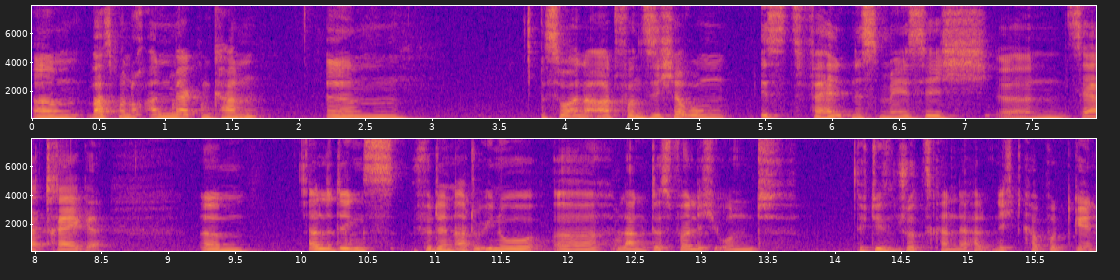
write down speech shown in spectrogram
Ähm, was man noch anmerken kann, ähm, so eine Art von Sicherung ist verhältnismäßig äh, sehr träge. Ähm, allerdings für den Arduino äh, langt es völlig und durch diesen Schutz kann der halt nicht kaputt gehen,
